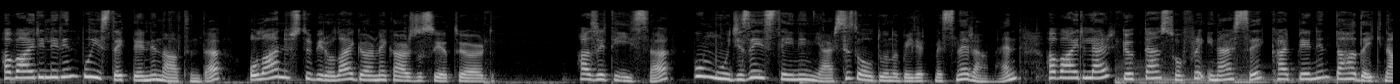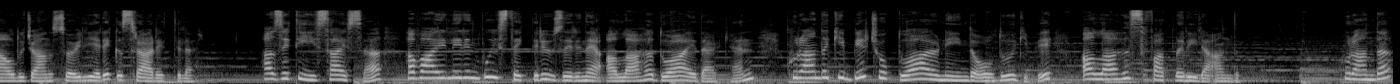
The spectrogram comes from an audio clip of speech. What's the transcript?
Havarilerin bu isteklerinin altında olağanüstü bir olay görmek arzusu yatıyordu. Hz. İsa bu mucize isteğinin yersiz olduğunu belirtmesine rağmen havariler gökten sofra inerse kalplerinin daha da ikna olacağını söyleyerek ısrar ettiler. Hz. İsa ise havarilerin bu istekleri üzerine Allah'a dua ederken Kur'an'daki birçok dua örneğinde olduğu gibi Allah'ı sıfatlarıyla andı. Kur'an'da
